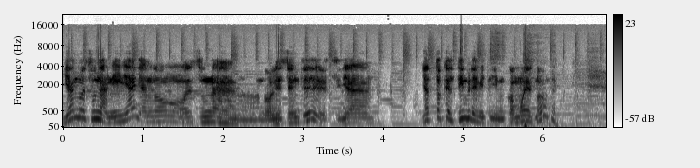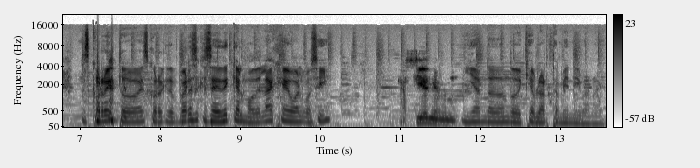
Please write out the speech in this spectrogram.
Ya no es una niña, ya no es una adolescente, este, ya, ya toca el timbre, mi team, como es, ¿no? Es correcto, es correcto. Parece que se dedica al modelaje o algo así. Así es, mi hermano. Y anda dando de qué hablar también, Iván. ¿eh?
